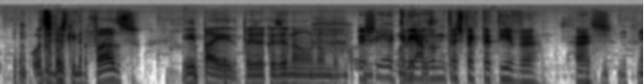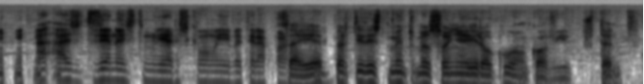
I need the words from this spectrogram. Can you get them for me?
outro Burkina Faso e pá, e depois a coisa não. não, não eh, não criava batia- muita expectativa. às, às, dezenas de mulheres que vão aí bater à porta. Sei, a partir deste momento o meu sonho é ir ao com Covid, portanto,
